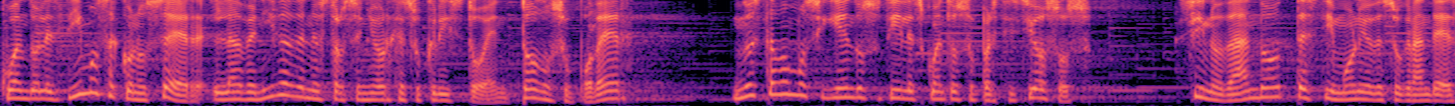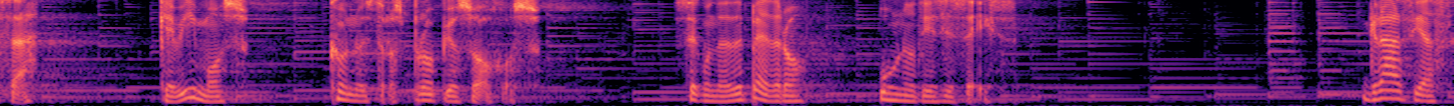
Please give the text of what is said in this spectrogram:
Cuando les dimos a conocer la venida de nuestro Señor Jesucristo en todo su poder, no estábamos siguiendo sutiles cuentos supersticiosos, sino dando testimonio de su grandeza, que vimos con nuestros propios ojos. Segunda de Pedro 1.16. Gracias.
